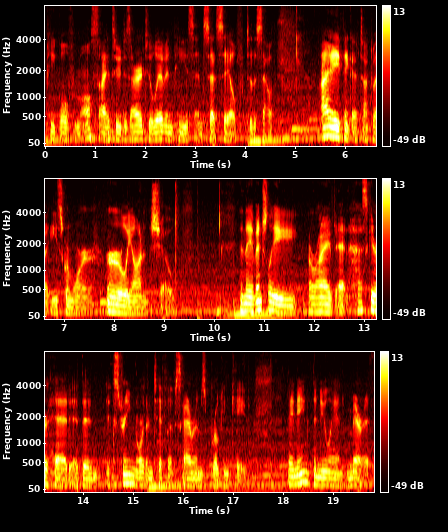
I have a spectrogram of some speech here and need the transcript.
people from all sides who desired to live in peace and set sail to the south. I think I've talked about Ysgramor early on in the show. And they eventually arrived at Hsaarik Head at the extreme northern tip of Skyrim's Broken Cape. They named the new land Marith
